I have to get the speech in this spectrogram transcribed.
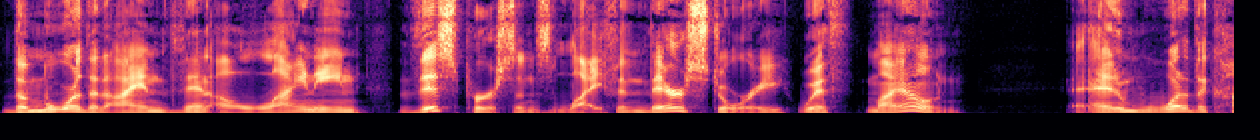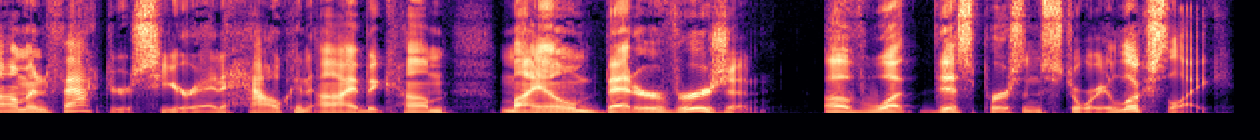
the more that I am then aligning this person's life and their story with my own. And what are the common factors here? And how can I become my own better version of what this person's story looks like?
